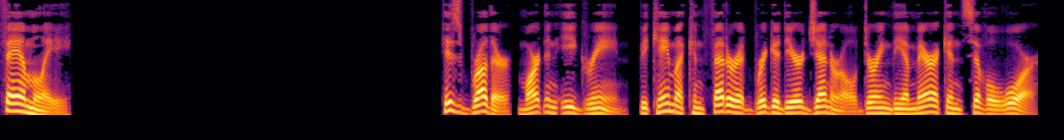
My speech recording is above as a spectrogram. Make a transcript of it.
Family His brother, Martin E. Green, became a Confederate brigadier general during the American Civil War.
